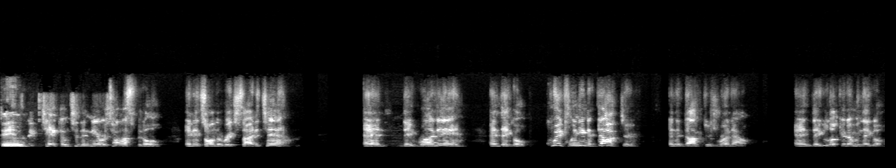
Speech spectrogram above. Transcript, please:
Damn. They take him to the nearest hospital, and it's on the rich side of town. And they run in, and they go, "Quick, we need a doctor!" And the doctors run out, and they look at them and they go,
